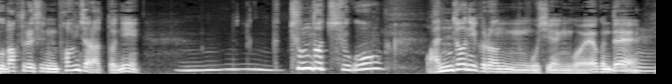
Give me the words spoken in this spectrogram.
음악 들을 수 있는 펍인 줄 알았더니 음. 춤도 추고 완전히 그런 곳인 거예요. 근데 네네.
